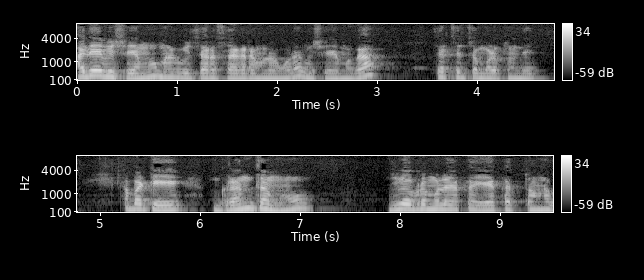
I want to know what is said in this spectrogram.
అదే విషయము మనకు విచార సాగరంలో కూడా విషయముగా చర్చించబడుతుంది. కాబట్టి గ్రంథము జీవబ్రహ్మల యొక్క ఏకత్వమునకు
